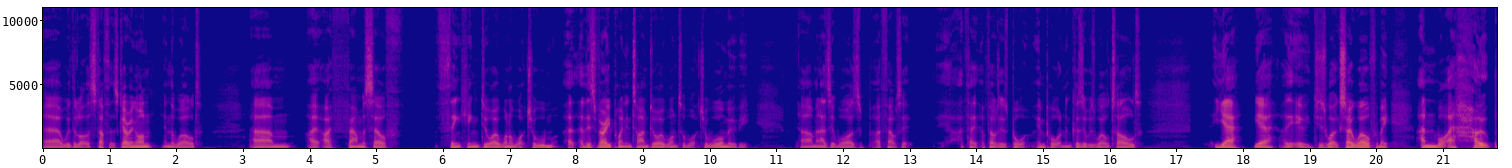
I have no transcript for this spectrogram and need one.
uh, with a lot of the stuff that's going on in the world. Um, I, I found myself thinking, do I want to watch a war, at, at this very point in time? Do I want to watch a war movie? Um, and as it was, I felt it. I, th- I felt it was important because it was well told. Yeah, yeah, it, just works so well for me. And what I hope,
